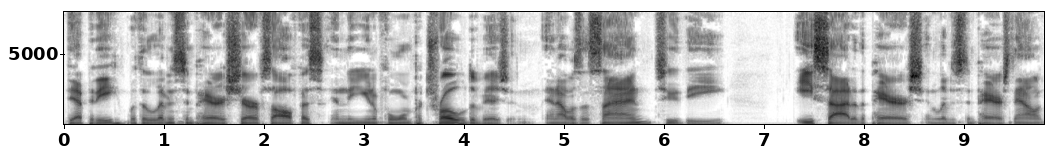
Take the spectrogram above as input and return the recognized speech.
deputy with the Livingston Parish Sheriff's Office in the Uniform Patrol Division, and I was assigned to the east side of the parish in Livingston Parish. Now,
